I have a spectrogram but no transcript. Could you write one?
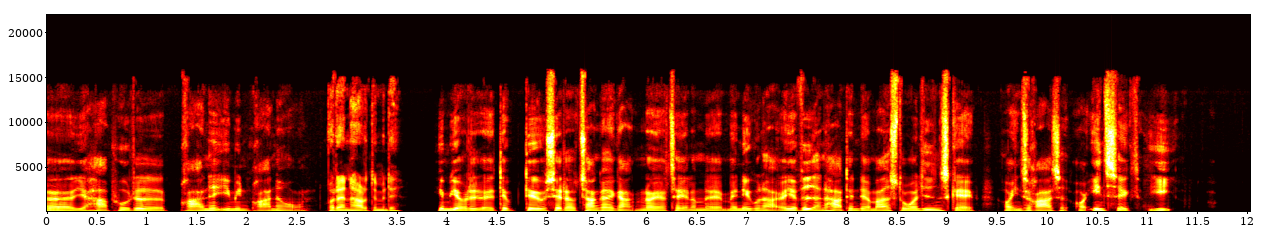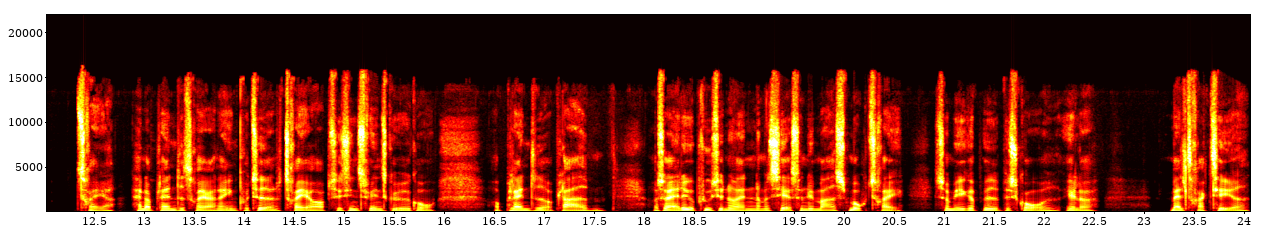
øh, jeg har puttet brænde i min brændeovn. Hvordan har du det med det? Jamen, jeg, det, det, det jo sætter jo tanker i gang, når jeg taler med, med Nikolaj, og jeg ved, at han har den der meget store lidenskab og interesse og indsigt i træer. Han har plantet træer, han har importeret træer op til sin svenske ødegård, og plantet og plejet dem. Og så er det jo pludselig noget andet, når man ser sådan et meget smukt træ, som ikke er blevet beskåret eller maltrakteret,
